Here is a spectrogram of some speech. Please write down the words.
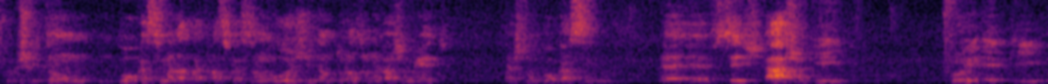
clubes que estão um pouco acima da classificação hoje, não estão na zona de rebaixamento, mas estão um pouco acima. É, é, vocês acham que que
